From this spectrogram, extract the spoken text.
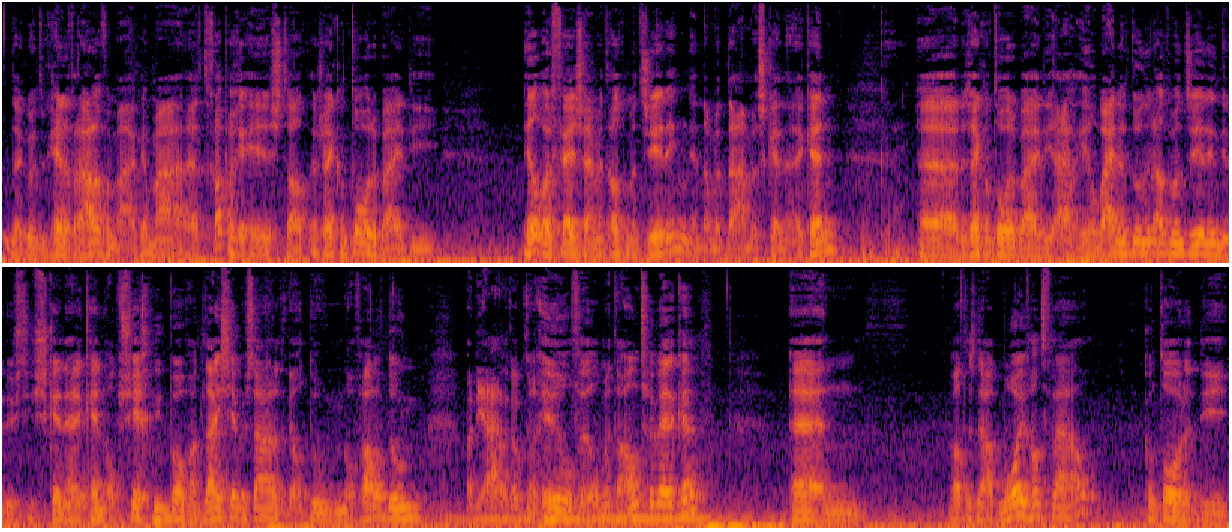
Daar kun je natuurlijk hele verhalen van maken. Maar het grappige is dat er zijn kantoren bij die heel erg ver zijn met automatisering. En dan met name scan en herken. Uh, er zijn kantoren bij die eigenlijk heel weinig doen in automatisering. Dus die scan en herken op zich niet bovenaan het lijstje hebben staan. Dat wel doen of half doen. Maar die eigenlijk ook nog heel veel met de hand verwerken. En wat is nou het mooie van het verhaal? Kantoren die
